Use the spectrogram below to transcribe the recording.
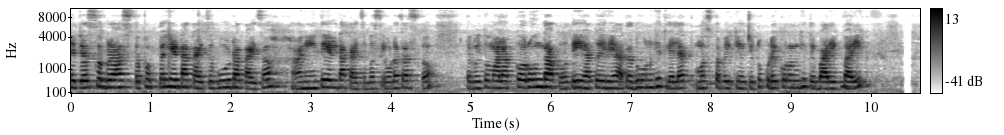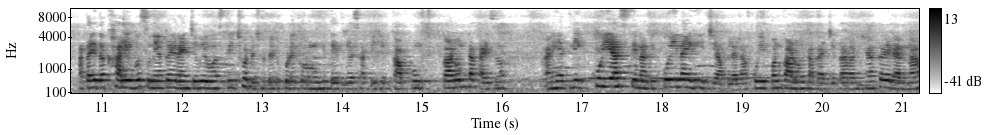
ह्याच्यात सगळं असतं. फक्त हे टाकायचं गूळ टाकायचं आणि तेल टाकायचं बस एवढंच असतं. तर मी तुम्हाला करून दाखवते. ह्या कैऱ्या आता धुवून घेतलेल्यात मस्तपैकी ह्याचे तुकडे करून घेते बारीक बारीक. आता इथं खाली बसून या कैऱ्यांचे व्यवस्थित छोटे छोटे तुकडे करून घेते. त्याच्यासाठी हे कापून काढून टाकायचं. आणि यातली कुई असते ना ती कुई नाही घ्यायची आपल्याला. कुई पण काढून टाकायची कारण ह्या कैऱ्यांना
